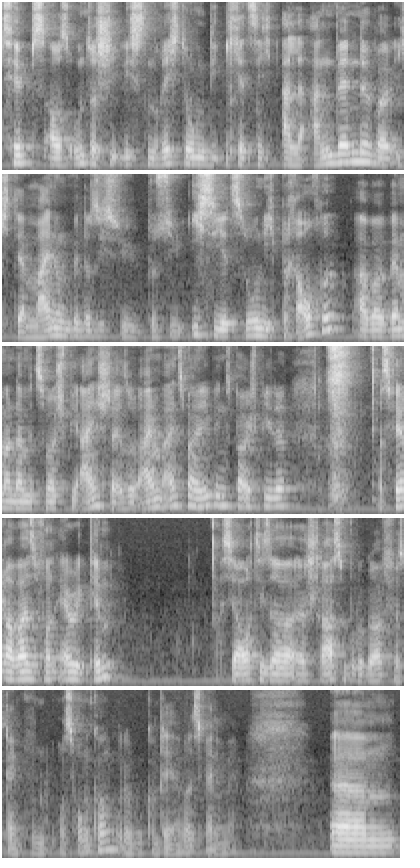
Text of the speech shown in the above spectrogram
Tipps aus unterschiedlichsten Richtungen, die ich jetzt nicht alle anwende, weil ich der Meinung bin, dass ich sie, dass ich sie jetzt so nicht brauche. Aber wenn man damit zum Beispiel einsteigt, also ein, eins meiner Lieblingsbeispiele ist fairerweise von Eric Kim. Ist ja auch dieser äh, Straßenfotograf, ich weiß gar nicht, aus Hongkong oder wo kommt der her, weiß ich gar nicht mehr. Ähm,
